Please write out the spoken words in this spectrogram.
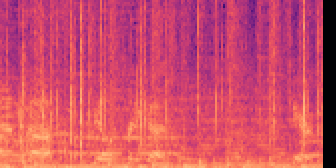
and uh, feeling pretty good. Cheers.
